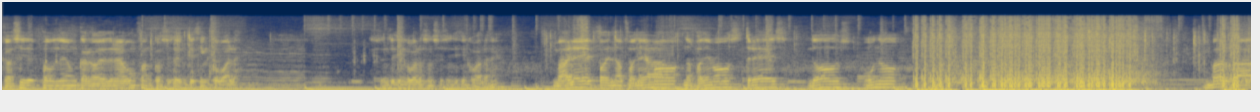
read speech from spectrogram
Casi despawneo un cargador de Dragon Fan con 65 balas. 65 balas son 65 balas, ¿eh? Vale, pues nos ponemos, nos ponemos 3, 2, 1. Barra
